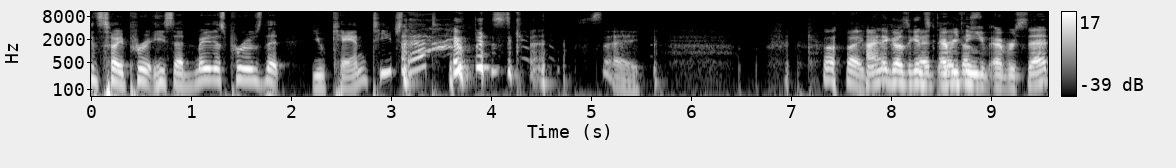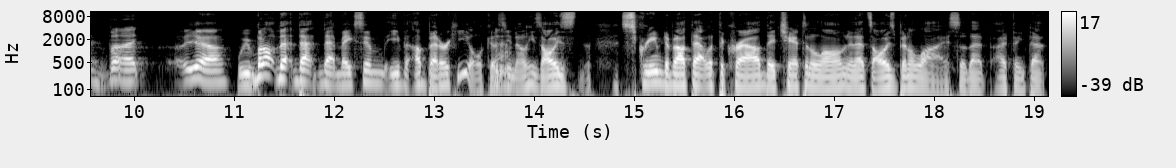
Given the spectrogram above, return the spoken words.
And so he pro- he said maybe this proves that you can teach that. I was gonna say like, kind of goes against It- it everything does- you've ever said, but yeah, We- but that that that makes him even a better heel because you know he's always screamed about that with the crowd. They chanted along, and that's always been a lie. So that I think that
